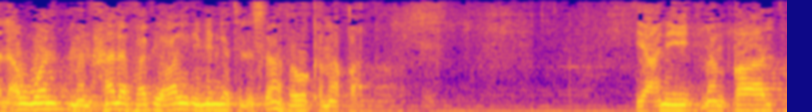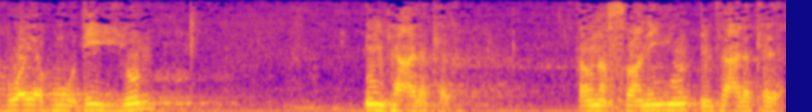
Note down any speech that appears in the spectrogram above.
الأول من حلف بغير ملة الإسلام فهو كما قال. يعني من قال هو يهودي إن فعل كذا أو نصراني إن فعل كذا.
